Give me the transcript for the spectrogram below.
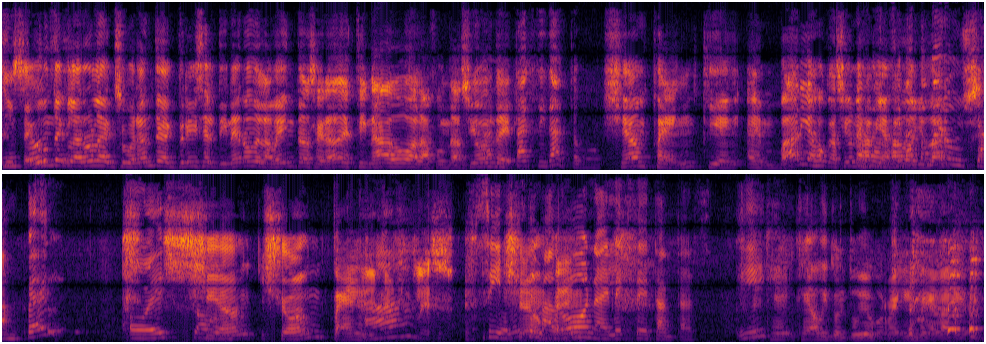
Y entonces, Según declaró la exuberante actriz, el dinero de la venta será destinado a la fundación de. Champagne, quien en varias ocasiones Perdón, ha viajado ¿se va a a tomar ayudar. un champagne o es Sean? Champagne. Champagne. Ah, sí, el ex de. Madonna, el ex de tantas. ¿Y? ¿Qué, qué hábito el tuyo corregirme en el aire?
